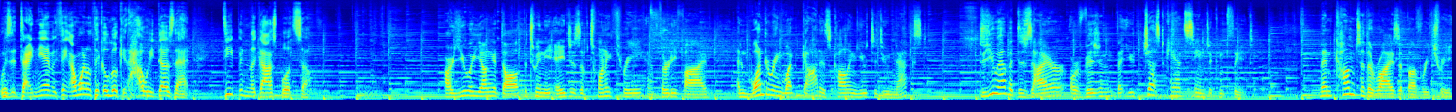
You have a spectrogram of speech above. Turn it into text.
was a dynamic thing. I want to take a look at how he does that deep in the gospel itself. Are you a young adult between the ages of 23 and 35 and wondering what God is calling you to do next? Do you have a desire or vision that you just can't seem to complete? Then come to the Rise Above Retreat,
